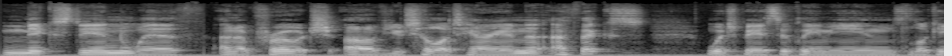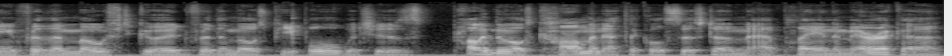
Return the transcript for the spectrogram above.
mixed in with an approach of utilitarian ethics which basically means looking for the most good for the most people, which is probably the most common ethical system at play in America.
